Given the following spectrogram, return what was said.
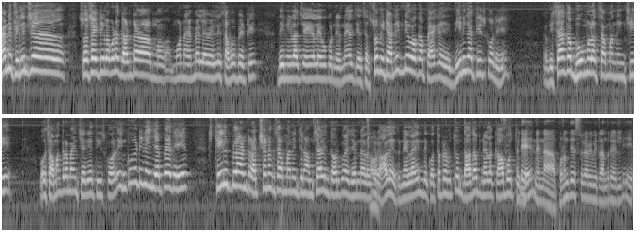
కానీ ఫిలిమ్స్ సొసైటీలో కూడా గంట మొన్న ఎమ్మెల్యే వెళ్ళి సభ పెట్టి దీన్ని ఇలా చేయలేవు కొన్ని నిర్ణయాలు చేశారు. సో వీటన్నిటినీ ఒక ప్యాకేజ్ దీనిగా తీసుకొని విశాఖ భూములకు సంబంధించి ఒక సమగ్రమైన చర్య తీసుకోవాలి. ఇంకొకటి నేను చెప్పేది స్టీల్ ప్లాంట్ రక్షణకు సంబంధించిన అంశాలు ఇంతవరకు ఎజెండాలోకి రాలేదు. నెల అయింది. కొత్త ప్రభుత్వం దాదాపు నెల కాబోతుంది. నిన్న పురంధేశ్వరి గారు వీళ్ళందరూ వెళ్ళి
